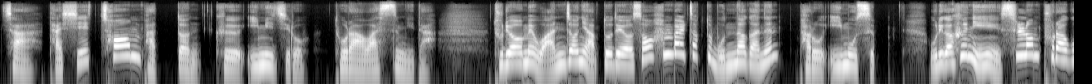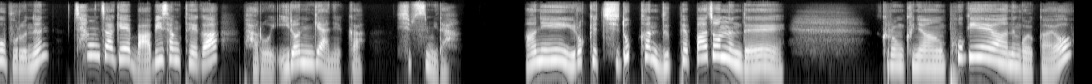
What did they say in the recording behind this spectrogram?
자, 다시 처음 봤던 그 이미지로 돌아왔습니다. 두려움에 완전히 압도되어서 한 발짝도 못 나가는 바로 이 모습. 우리가 흔히 슬럼프라고 부르는 창작의 마비 상태가 바로 이런 게 아닐까 싶습니다. 아니, 이렇게 지독한 늪에 빠졌는데 그럼 그냥 포기해야 하는 걸까요?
